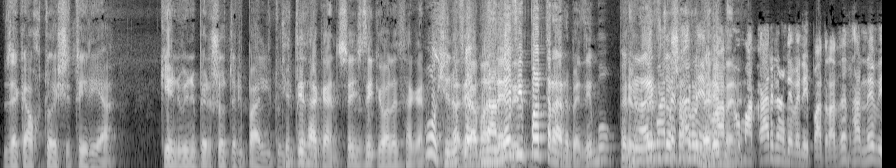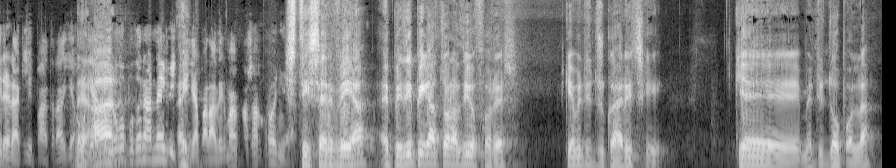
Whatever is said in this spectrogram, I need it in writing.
18 εισιτήρια και είναι περισσότεροι πάλι του Και τι γηπέδου. θα κάνεις, έχεις δίκιο, αλλά τι θα κάνεις. Όχι, να, δηλαδή, να ανέβει η πάτρα, ρε παιδί μου. Όχι, να ανέβει Μα τόσα δεν θα χρόνια. ανέβει. Περίμενε. Μα- Μακάρι να ανέβαινε η Πάτρα. Δεν θα ανέβει η Ρερακλή Πάτρα. Για, Ναι, για αν- τον λόγο που δεν ανέβηκε, Ε, για παράδειγμα, τόσα χρόνια. Στη Σερβία, επειδή πήγα τώρα δύο φορές και με την Τζουκαρίτσκι και με την Τόπολα,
